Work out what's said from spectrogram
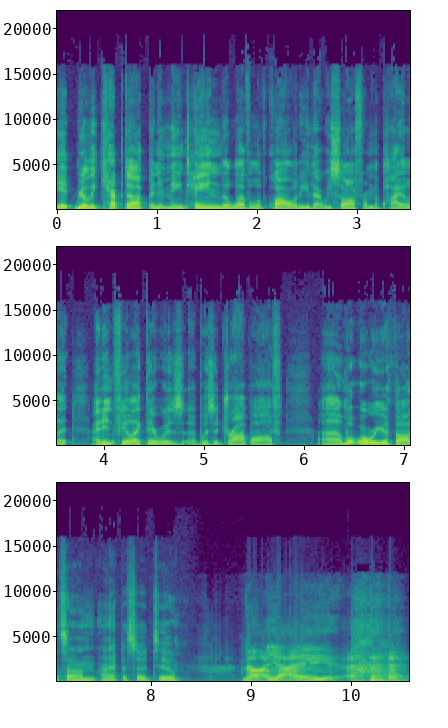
it really kept up and it maintained the level of quality that we saw from the pilot. I didn't feel like there was was a drop off. Uh, what, what were your thoughts on on episode two? No, yeah, I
